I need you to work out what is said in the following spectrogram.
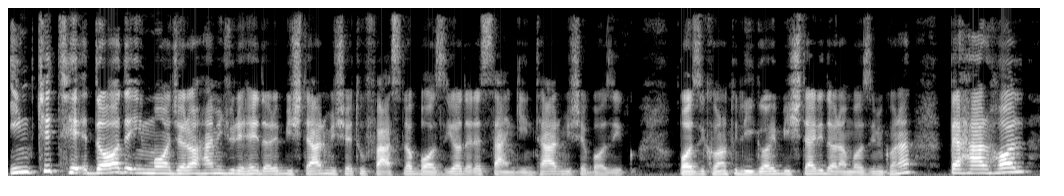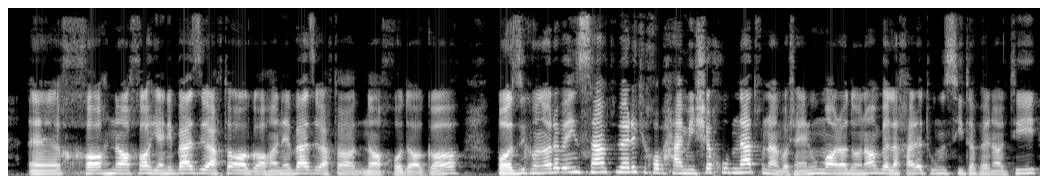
این که تعداد این ماجرا همینجوری هی داره بیشتر میشه تو فصلا بازی ها داره سنگینتر میشه بازی بازیکنان تو لیگای بیشتری دارن بازی می‌کنن. به هر حال اه، خواه ناخواه یعنی بعضی وقتا آگاهانه بعضی وقتا ناخودآگاه بازیکن‌ها رو به این سمت می‌بره که خب همیشه خوب نتونن باشن. یعنی اون مارادونا بالاخره تو اون سی تا پنالتی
